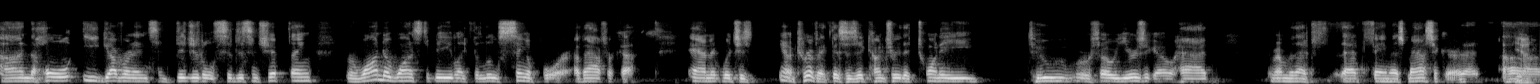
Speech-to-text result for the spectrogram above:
on the whole e-governance and digital citizenship thing. Rwanda wants to be like the little Singapore of Africa, and which is you know terrific. This is a country that 22 or so years ago had remember that that famous massacre that uh, yeah.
